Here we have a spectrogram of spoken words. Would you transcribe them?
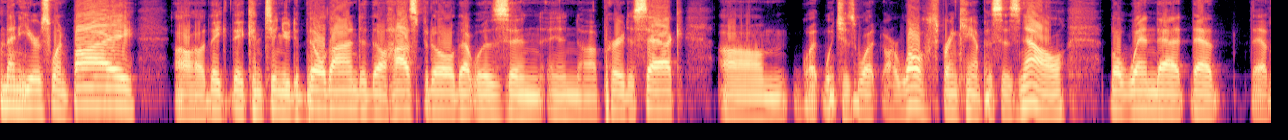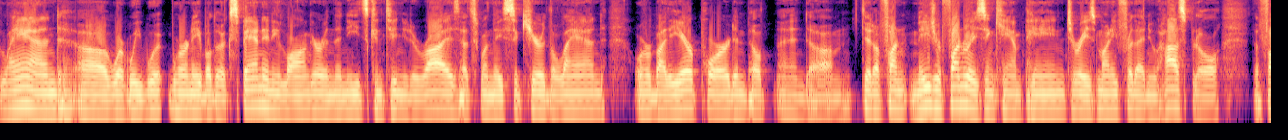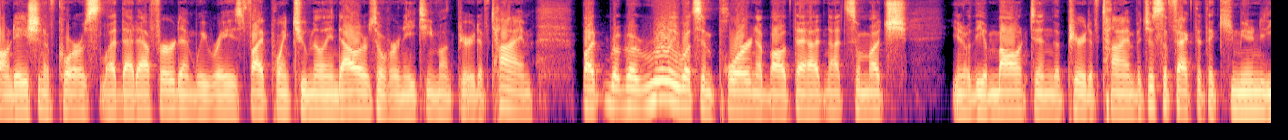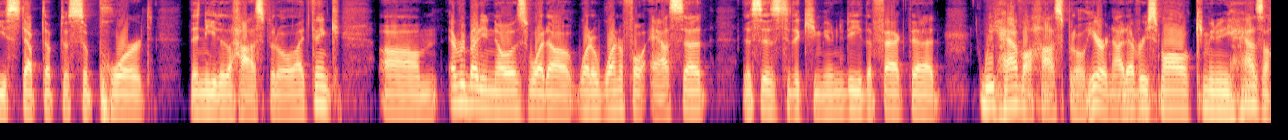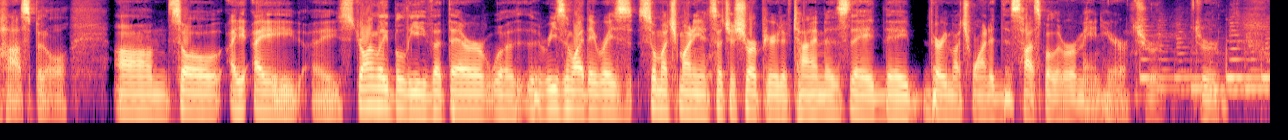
many years went by. Uh, they they continued to build onto the hospital that was in in uh, Prairie du Sac, um, what which is what our Wellspring campus is now. But when that that that land uh, where we w- weren't able to expand any longer and the needs continue to rise, that's when they secured the land over by the airport and built and um, did a fun, major fundraising campaign to raise money for that new hospital. The foundation, of course, led that effort, and we raised 5.2 million dollars over an 18 month period of time. But but really, what's important about that, not so much you know the amount and the period of time, but just the fact that the community stepped up to support the need of the hospital. I think um, everybody knows what a what a wonderful asset this is to the community. The fact that we have a hospital here. Not every small community has a hospital. Um, so I, I, I strongly believe that there was the reason why they raised so much money in such a short period of time is they they very much wanted this hospital to remain here. Sure,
